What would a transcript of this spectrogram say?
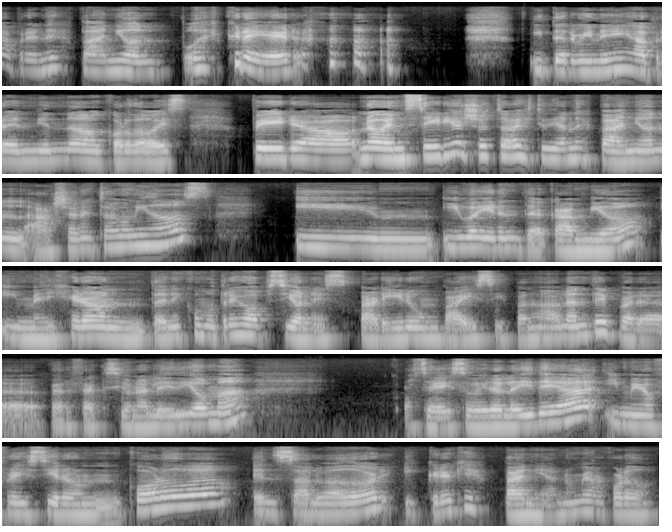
a aprender español, ¿puedes creer? y terminé aprendiendo cordobés. Pero no, en serio, yo estaba estudiando español allá en Estados Unidos y mm, iba a ir en intercambio y me dijeron, tenés como tres opciones para ir a un país hispanohablante para perfeccionar el idioma. O sea, eso era la idea y me ofrecieron Córdoba, El Salvador y creo que España, no me acuerdo.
